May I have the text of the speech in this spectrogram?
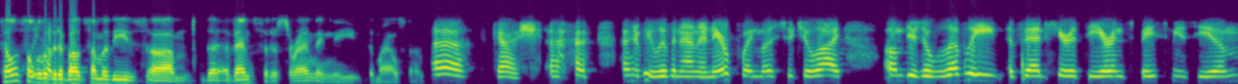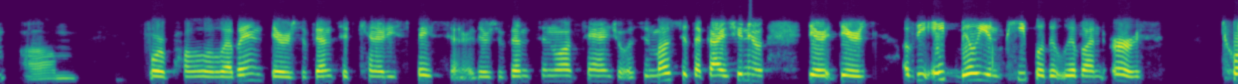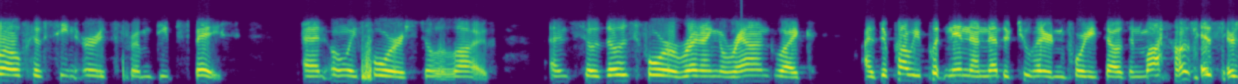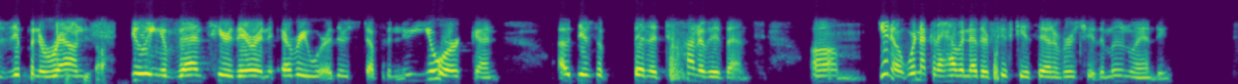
tell us a We little hope- bit about some of these um, the events that are surrounding the the milestone. Oh gosh, uh, I'm going to be living on an airplane most of July. Um, there's a lovely event here at the Air and Space Museum um, for Apollo 11. There's events at Kennedy Space Center. There's events in Los Angeles, and most of the guys, you know, there there's of the eight billion people that live on Earth, 12 have seen Earth from deep space, and only four are still alive. And so those four are running around like they're probably putting in another 240,000 miles as they're zipping around Yeah. doing events here, there, and everywhere. There's stuff in New York, and uh, there's a, been a ton of events. Um, you know, we're not going to have another 50th anniversary of the moon landing,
